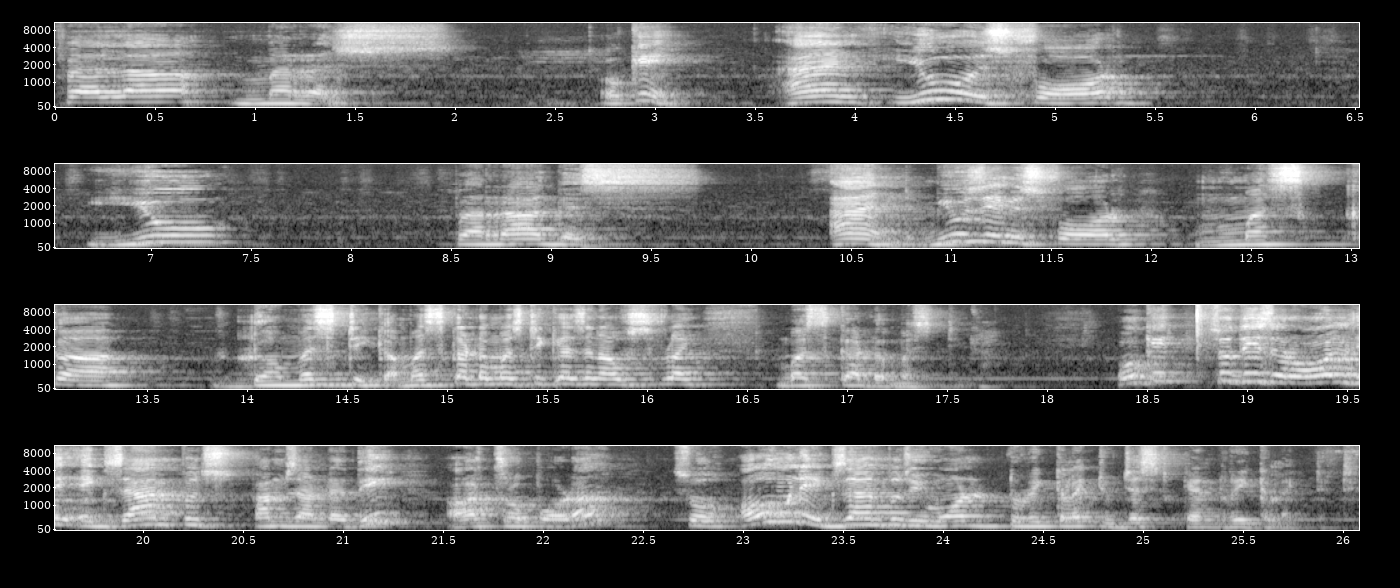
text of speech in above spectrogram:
palameras okay. And u is for u paragus. And museum is for musca domestica. Musca domestica is an housefly musca domestica. Okay so these are all the examples comes under the arthropoda. So how many examples you want to recollect you just can recollect it.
